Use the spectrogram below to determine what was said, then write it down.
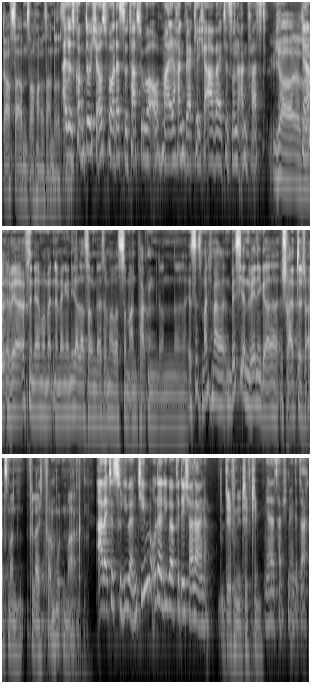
darf es abends auch mal was anderes Also es kommt durchaus vor, dass du tagsüber auch mal handwerklich arbeitest und anfasst. Ja, also ja? wir eröffnen ja im Moment eine Menge Niederlassungen, da ist immer was zum Anpacken. Dann äh, ist es manchmal ein bisschen weniger Schreibtisch, als man vielleicht vermuten mag. Arbeitest du lieber im Team oder lieber für dich alleine? Definitiv Team. Ja, das habe ich mir gedacht.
